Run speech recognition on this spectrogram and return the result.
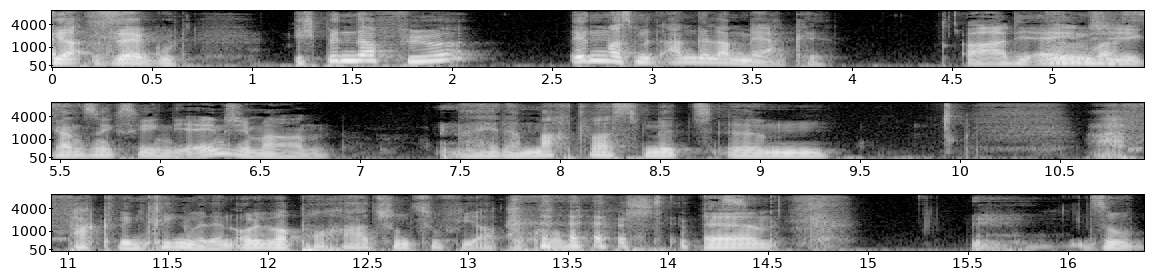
Ja, sehr gut. Ich bin dafür irgendwas mit Angela Merkel. Ah, die Angie, Irgendwas. kannst nichts gegen die Angie machen. Nee, dann macht was mit, ähm, ah, fuck, wen kriegen wir denn? Oliver Pocher hat schon zu viel abbekommen. Stimmt. ähm, so,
